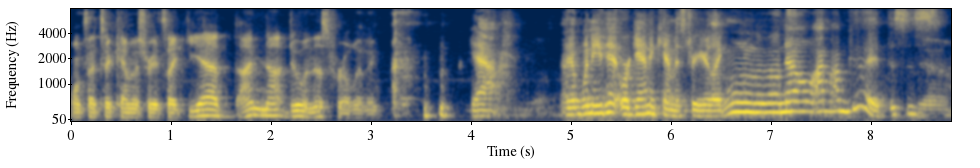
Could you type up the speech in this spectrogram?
Once I took chemistry, it's like, yeah, I'm not doing this for a living. Yeah. And when you hit organic chemistry, you're like, mm, no, I'm I'm good. This is. Yeah.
